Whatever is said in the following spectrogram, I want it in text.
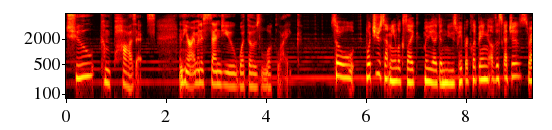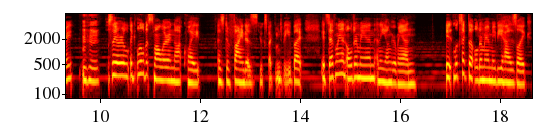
two composites. And here, I'm going to send you what those look like. So what you just sent me looks like maybe like a newspaper clipping of the sketches, right? Mm-hmm. So they're like a little bit smaller and not quite as defined as you expect them to be, but it's definitely an older man and a younger man. It looks like the older man maybe has like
